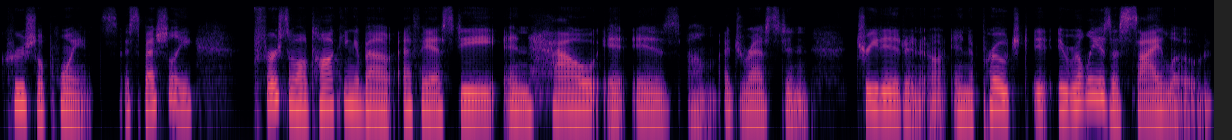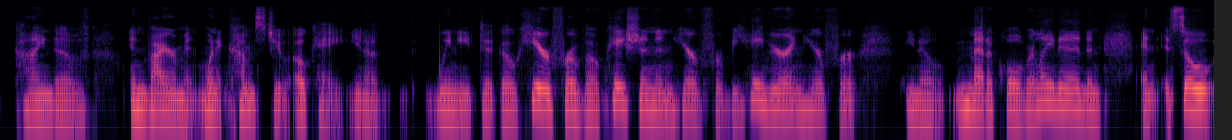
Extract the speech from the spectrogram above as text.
crucial points, especially first of all, talking about FASD and how it is um, addressed and treated and, uh, and approached. It, it really is a siloed kind of environment when it comes to okay you know we need to go here for vocation and here for behavior and here for you know medical related. And and so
